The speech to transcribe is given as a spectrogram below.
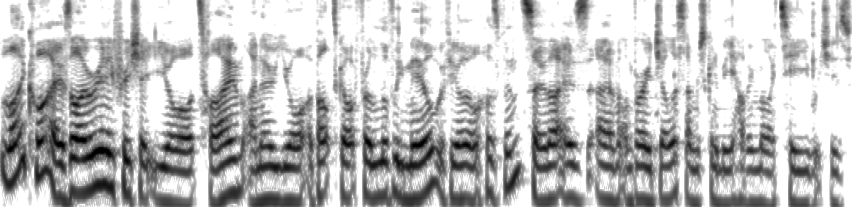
Likewise, I really appreciate your time. I know you're about to go out for a lovely meal with your husband, so that is, um, I'm very jealous. I'm just going to be having my tea, which is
